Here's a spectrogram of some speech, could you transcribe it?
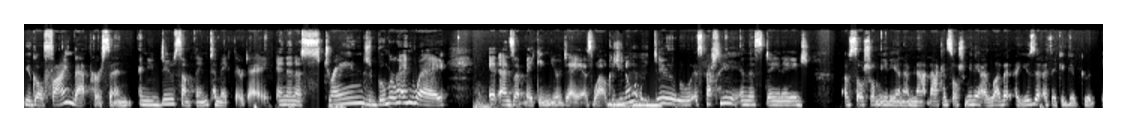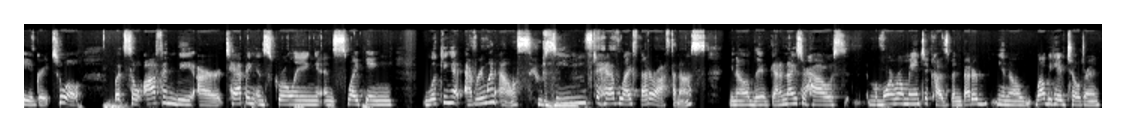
You go find that person and you do something to make their day. And in a strange boomerang way, it ends up making your day as well. Because you know what we mm-hmm. do, especially in this day and age, of social media. And I'm not knocking social media. I love it. I use it. I think it could be a great tool. But so often we are tapping and scrolling and swiping, looking at everyone else who mm-hmm. seems to have life better off than us. You know, they've got a nicer house, a more romantic husband, better, you know, well behaved children.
